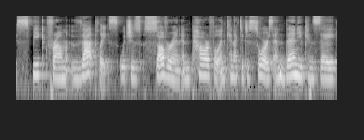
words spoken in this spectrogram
speak from that place which is sovereign and powerful and connected to source and then you can say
